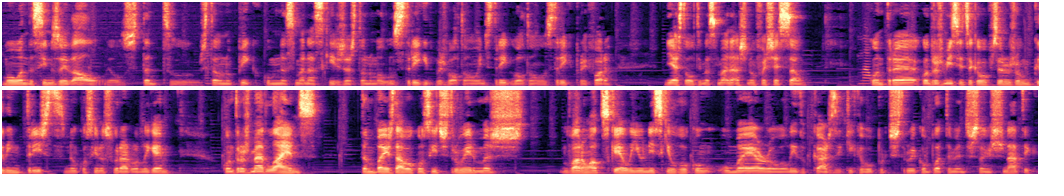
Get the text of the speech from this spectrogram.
uma onda sinusoidal. Eles tanto estão no pico como na semana a seguir já estão numa lose streak e depois voltam ao win streak, voltam ao lose streak por aí fora. E esta última semana acho que não foi exceção. Não. Contra, contra os Misfits acabou por ser um jogo um bocadinho triste, não conseguiram segurar o early game. Contra os Mad Lions também estavam a conseguir destruir, mas levaram outscale e o Niski levou com uma arrow ali do Karzi que acabou por destruir completamente os sonhos Fnatic.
